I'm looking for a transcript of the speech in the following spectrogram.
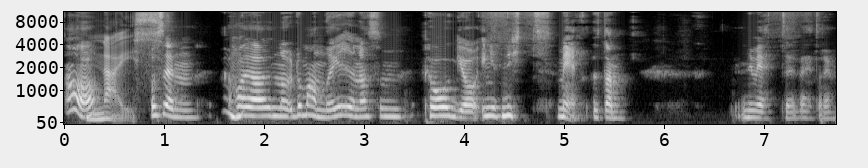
ja. Nice. Och sen har jag de andra grejerna som pågår, inget nytt mer, utan ni vet, eh, vad heter det?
